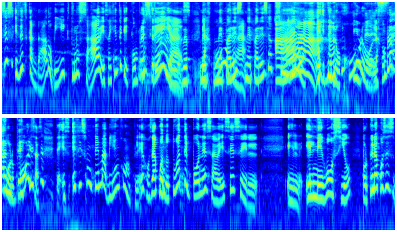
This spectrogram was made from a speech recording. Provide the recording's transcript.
ese es, es descarado, Vic. Tú no sabes. Hay gente que compra No, claro, estrellas. me, me- las me parece, me parece absurdo. Ah. Eh, te lo juro, las compran por bolsas. Es, ese es un tema bien complejo. O sea, cuando tú te pones a veces el, el, el negocio, porque una cosa es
